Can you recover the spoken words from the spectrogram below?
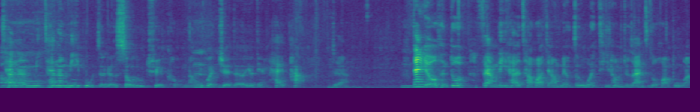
才能弥才能弥补这个收入缺口，那我会觉得有点害怕。对啊。但有很多非常厉害的插画家，没有这个问题，他们就是案子都画不完。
